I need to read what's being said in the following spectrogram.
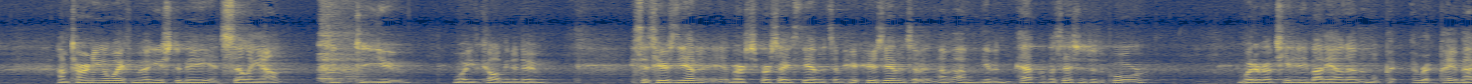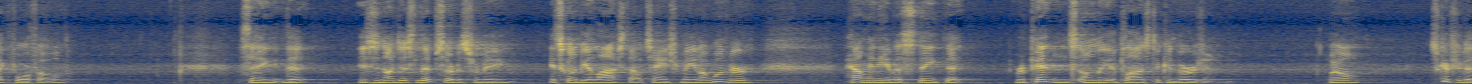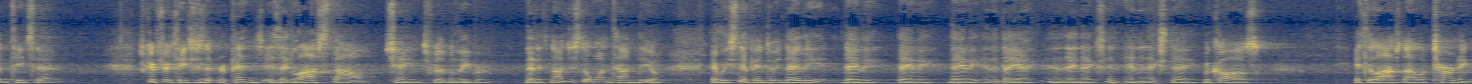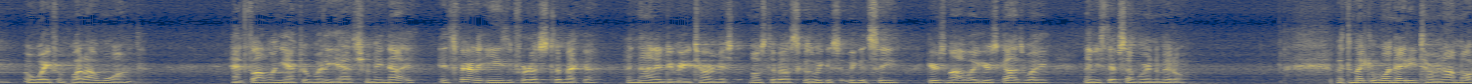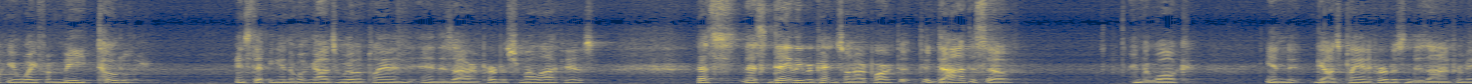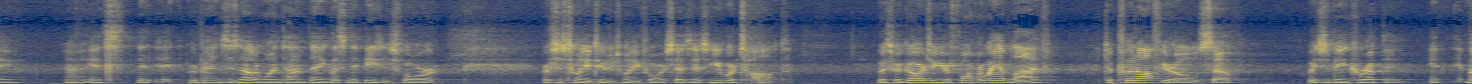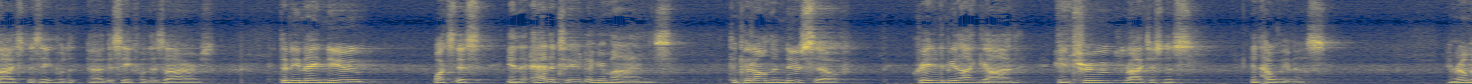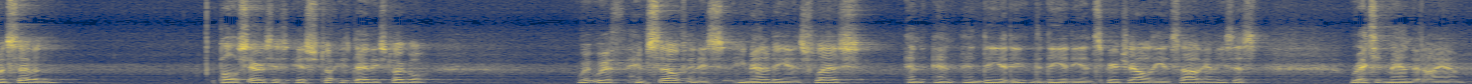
I'm turning away from who I used to be and selling out to, to you, what you've called me to do. He says, here's the evidence, verse, verse 8 is the evidence of it. here's the evidence of it. I'm, I'm, giving half my possessions to the poor. Whatever I've cheated anybody out of, I'm going to pay it back fourfold. Saying that this is not just lip service for me, it's going to be a lifestyle change for me. And I wonder how many of us think that repentance only applies to conversion. Well, Scripture doesn't teach that. Scripture teaches that repentance is a lifestyle change for the believer, that it's not just a one time deal. That we step into it daily, daily, daily, daily, and the day, and the day next, and the next day, because it's a lifestyle of turning away from what I want and following after what He has for me. Now, it's fairly easy for us to make a, a 90 degree turn, most of us, because we can, we can see here's my way, here's God's way, let me step somewhere in the middle. But to make a 180 turn, I'm walking away from me totally and stepping into what God's will and plan and, and desire and purpose for my life is. That's, that's daily repentance on our part, to, to die to self and to walk in God's plan and purpose and design for me. Uh, it's, it, it, repentance is not a one-time thing. Listen to Ephesians 4, verses 22 to 24 says this You were taught, with regard to your former way of life, to put off your old self, which is being corrupted by its deceitful, uh, deceitful desires, to be made new, watch this, in the attitude of your minds, to put on the new self, created to be like God in true righteousness and holiness. In Romans 7, Paul shares his, his, his daily struggle with, with, himself and his humanity and his flesh and, and, and deity, the deity and spirituality inside of him. He says, Wretched man that I am,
